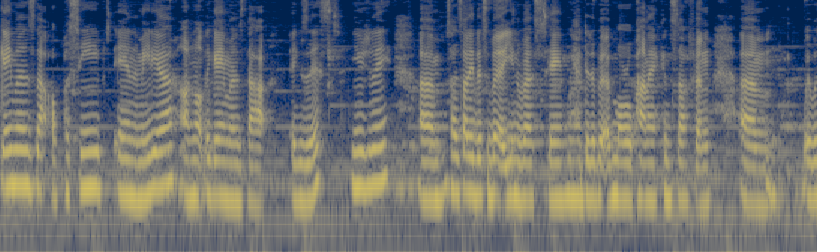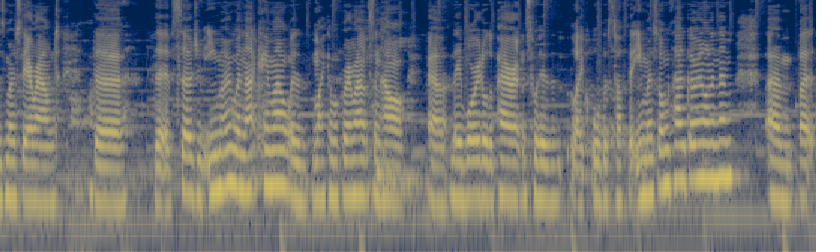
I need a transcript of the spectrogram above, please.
Gamers that are perceived in the media are not the gamers that exist usually. Um, so I studied this a bit at university. We did a bit of moral panic and stuff, and um, it was mostly around the the surge of emo when that came out with My Chemical Romance and how uh, they worried all the parents with like all the stuff that emo songs had going on in them. Um, but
